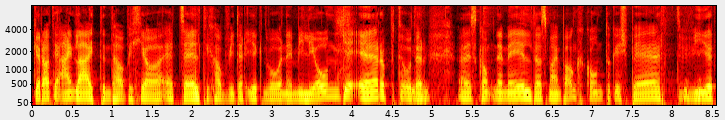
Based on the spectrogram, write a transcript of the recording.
gerade einleitend habe ich ja erzählt, ich habe wieder irgendwo eine Million geerbt oder mhm. äh, es kommt eine Mail, dass mein Bankkonto gesperrt wird.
